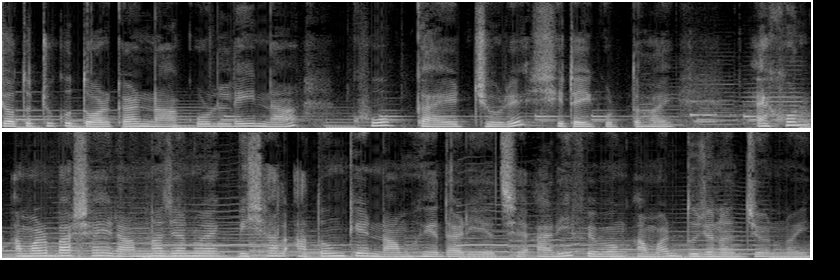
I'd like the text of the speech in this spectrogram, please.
যতটুকু দরকার না করলেই না, খুব গায়ের জোরে সেটাই করতে হয়। এখন আমার বাসায় রান্না যেন এক বিশাল আতঙ্কের নাম হয়ে দাঁড়িয়েছে আরিফ এবং আমার দুজনের জন্যই।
